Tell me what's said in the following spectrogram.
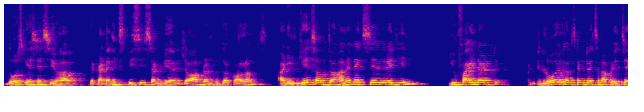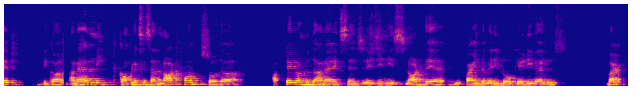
Those cases you have the cationic species and we are jobbed onto the columns. And in case of the anion exchange regime, you find that lower concentration of HF because anionic complexes are not formed so the uptake onto the anion exchange regime is not there. You find the very low kd values. But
